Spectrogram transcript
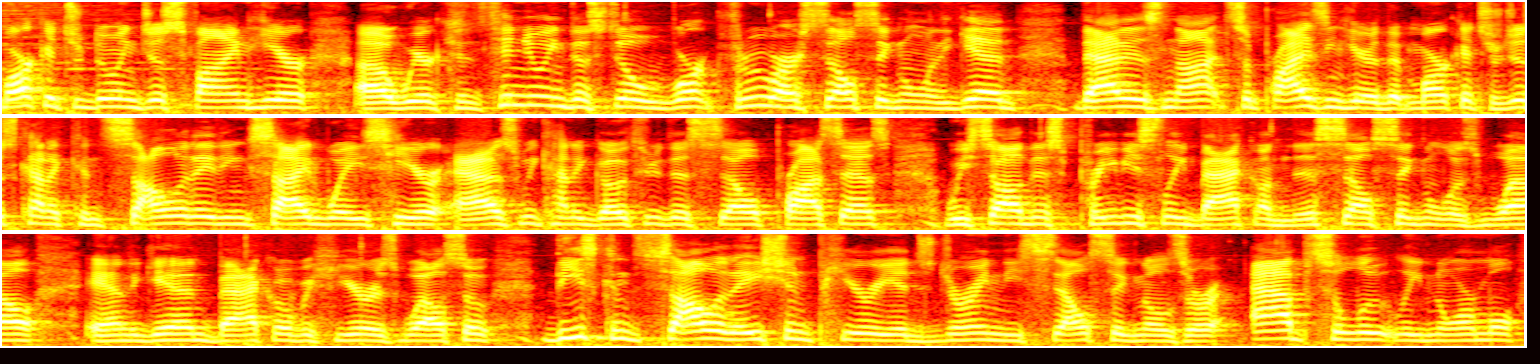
markets are doing just fine here. Uh, we're continuing to still work through our sell signal. And again, that is not surprising here that markets are just kind of consolidating sideways here as we kind of go through this sell process. We saw this previously back on this sell signal as well. And again, back over here as well. So these consolidation periods during these sell signals are absolutely normal,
